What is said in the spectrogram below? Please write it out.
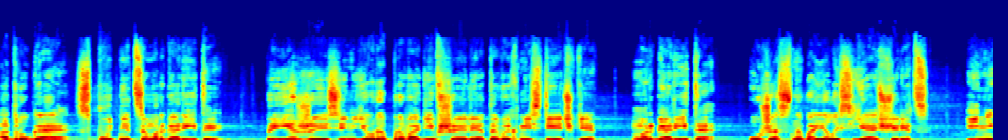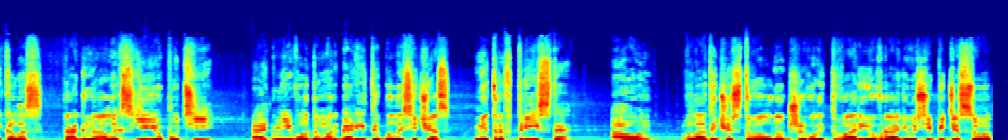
А другая – спутница Маргариты – приезжая сеньора, проводившая лето в их местечке. Маргарита ужасно боялась ящериц, и Николас прогнал их с ее пути. От него до Маргариты было сейчас метров триста, а он владычествовал над живой тварью в радиусе 500.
